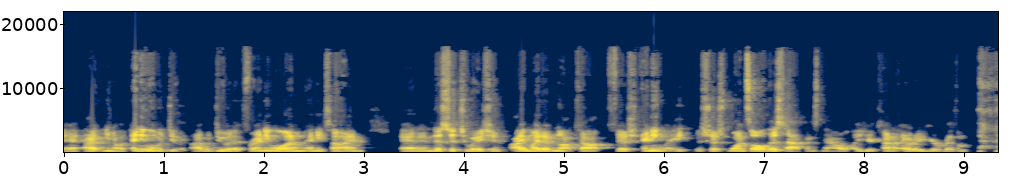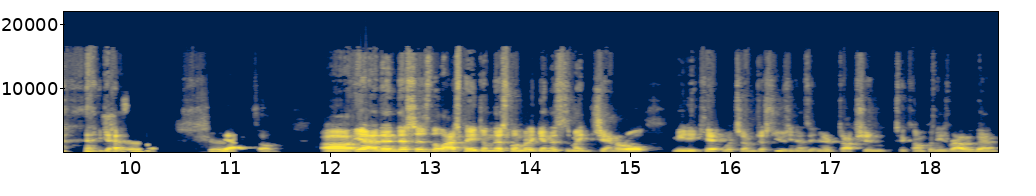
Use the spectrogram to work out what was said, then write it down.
uh, I, you know, anyone would do it. I would do it for anyone, anytime. And in this situation, I might have not caught fish anyway. It's just once all this happens now, uh, you're kind of out of your rhythm, I guess. Sure. sure. Yeah. So, uh, yeah, and then this is the last page on this one. But again, this is my general media kit, which I'm just using as an introduction to companies rather than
